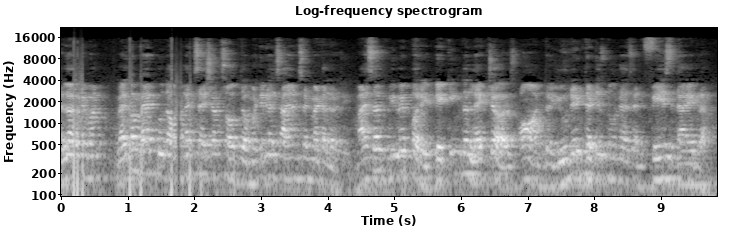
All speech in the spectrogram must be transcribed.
Hello everyone, welcome back to the online sessions of the Material Science and Metallurgy. Myself Vivek Parikh taking the lectures on the unit that is known as a phase diagram.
